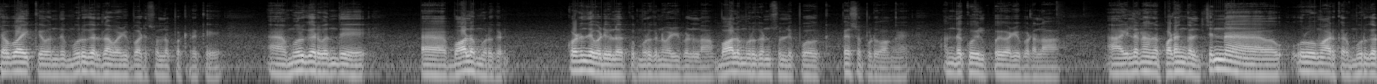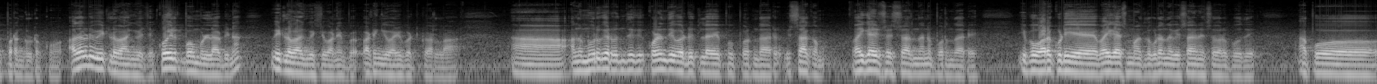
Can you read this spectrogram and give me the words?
செவ்வாய்க்கு வந்து முருகர் தான் வழிபாடு சொல்லப்பட்டிருக்கு. முருகர் வந்து பாலமுருகன். குழந்தை வடிவில் இருக்க முருகன் வழிபடலாம் பாலமுருகன் சொல்லி போ பேசப்படுவாங்க. அந்த கோயிலுக்கு போய் வழிபடலாம். இல்லைன்னா அந்த படங்கள் சின்ன உருவமாக இருக்கிற முருகர் படங்கள் இருக்கும். அதோட வீட்டில் வாங்கி வச்சு கோயிலுக்கு போக முடியல அப்படின்னா வீட்டில் வாங்கி வச்சு வணங்கி வணங்கி வழிபட்டு வரலாம். அந்த முருகர் வந்து குழந்தை வருடத்தில் எப்போ பிறந்தார்? விசாகம் வைகாசி விசாகம் தானே பிறந்தார். இப்போ வரக்கூடிய வைகாசி மாதத்தில் கூட அந்த விசாகனேசி வரப்போகுது. அப்போது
